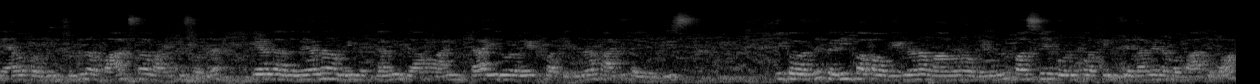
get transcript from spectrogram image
தேவைப்படுதுன்னு சொல்லி நான் பாக்ஸ் தான் வாங்கிட்டு சொன்னேன். எனக்கு அது வேணாம் அப்படின்றதுக்காக இதை வாங்கிட்டா. இதோட ரேட் பார்த்தீங்கன்னா ஃபார்ட்டி ஃபைவ் ருபீஸ் இப்போ வந்து பெரிய பாப்பாவுக்கு என்னென்ன வாங்கணும் அப்படின்னு ஃபர்ஸ்ட் டே கொண்டு போகிற திங்ஸ் எல்லாமே நம்ம பார்த்துட்டோம்.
